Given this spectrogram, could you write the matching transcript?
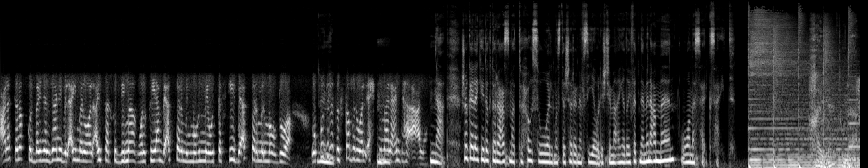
على التنقل بين الجانب الأيمن والأيسر في الدماغ والقيام بأكثر من مهمة والتفكير بأكثر من موضوع وقدرة الصبر والاحتمال عندها أعلى. نعم. شكرا لك دكتورة عصمت حوسو المستشارة النفسية والاجتماعية ضيفتنا من عمان ومساءك سعيد. حياتنا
